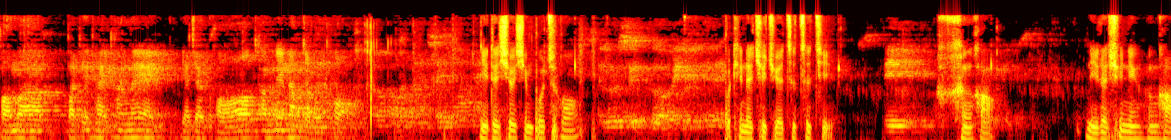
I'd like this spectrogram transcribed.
ขอมาประเทศไทยครั้งแรกอยากจะขอคำแนะนำจากหลวงพ่อ 你的修行不错，不停的去觉知自己，很好。你的训练很好，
